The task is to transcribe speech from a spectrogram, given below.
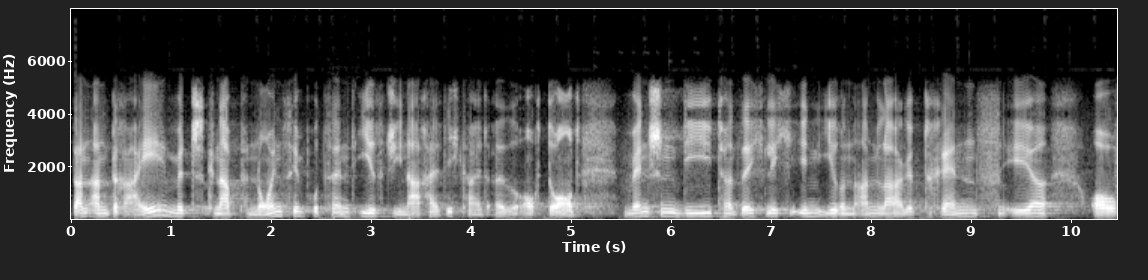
Dann an drei mit knapp 19 Prozent ESG-Nachhaltigkeit, also auch dort Menschen, die tatsächlich in ihren Anlagetrends eher auf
